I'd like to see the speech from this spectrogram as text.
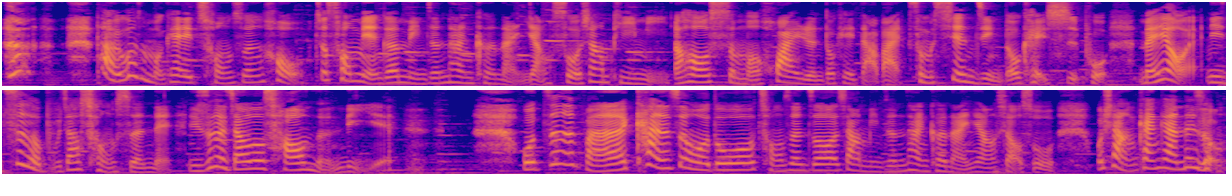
到底为什么可以重生后就聪明，跟名侦探柯南一样所向披靡，然后什么坏人都可以打败，什么陷阱都可以识破？没有哎，你这个不叫重生哎，你这个叫做超能力耶！我真的反而看了这么多重生之后像名侦探柯南一样小说，我想看看那种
